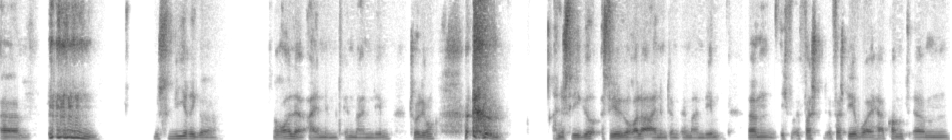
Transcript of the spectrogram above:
ähm, schwierige Rolle einnimmt in meinem Leben. Entschuldigung. Eine schwierige, schwierige Rolle einnimmt in, in meinem Leben. Ähm, ich verstehe, wo er herkommt. Ähm,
